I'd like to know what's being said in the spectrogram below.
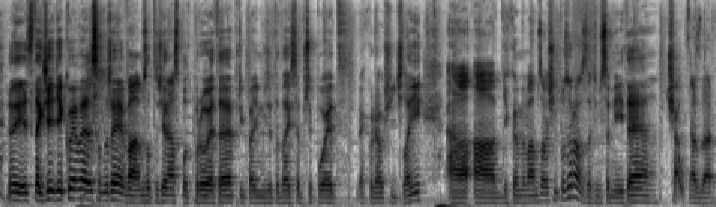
No nic, takže děkujeme samozřejmě vám za to, že nás podporujete, případně můžete tady se připojit jako další členi a, a děkujeme vám za vaši pozornost, zatím se mějte a čau. Nazdar.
